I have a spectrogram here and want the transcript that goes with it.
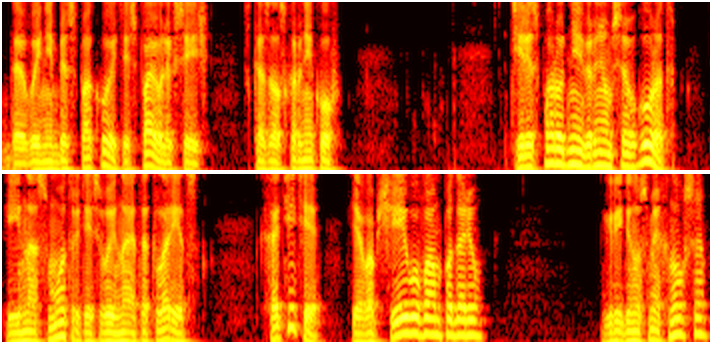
«Да вы не беспокойтесь, Павел Алексеевич», — сказал Скорняков. «Через пару дней вернемся в город, и насмотритесь вы на этот ларец. Хотите, я вообще его вам подарю?» Гридин усмехнулся,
